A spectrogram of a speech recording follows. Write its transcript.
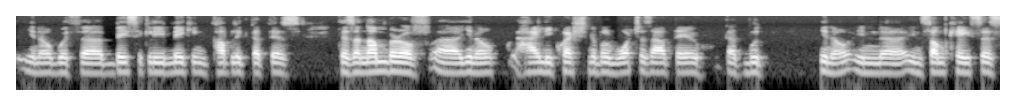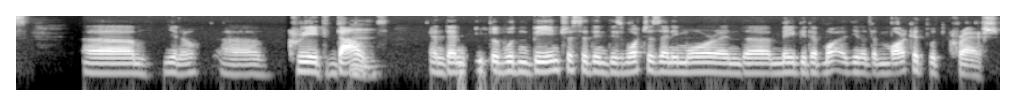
you know with uh, basically making public that there's there's a number of uh, you know highly questionable watches out there that would you know in uh, in some cases um, you know uh, create doubt and then people wouldn't be interested in these watches anymore and uh, maybe the you know the market would crash.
